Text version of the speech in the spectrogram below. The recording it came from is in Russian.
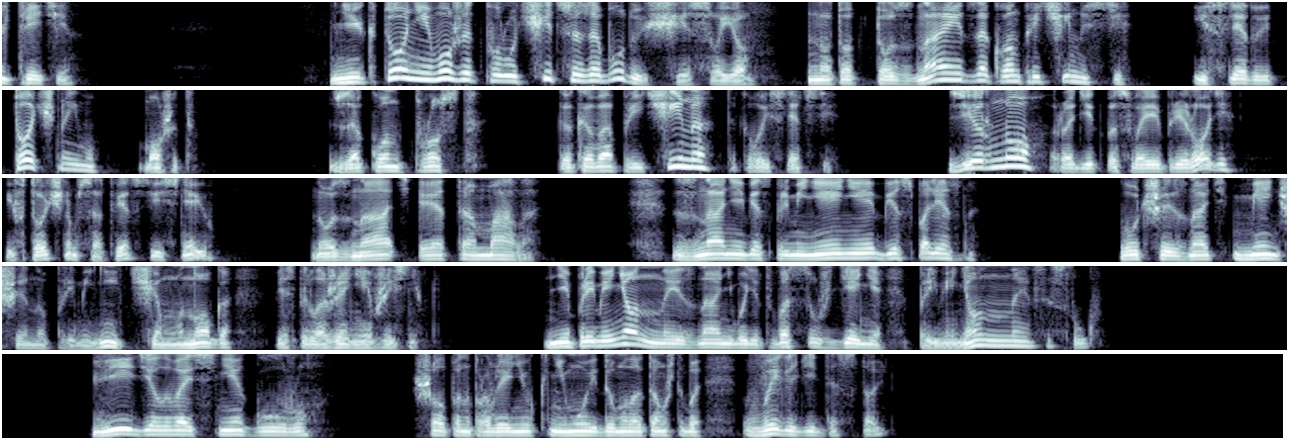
Июль 3. Никто не может поручиться за будущее свое, но тот, кто знает закон причинности и следует точно ему, может. Закон прост. Какова причина, таково и следствие. Зерно родит по своей природе и в точном соответствии с нею. Но знать это мало. Знание без применения бесполезно. Лучше знать меньше, но применить, чем много без приложения в жизни. Непримененное знание будет в осуждение, примененное в заслугу. Видел во сне гуру, шел по направлению к нему и думал о том, чтобы выглядеть достойно.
